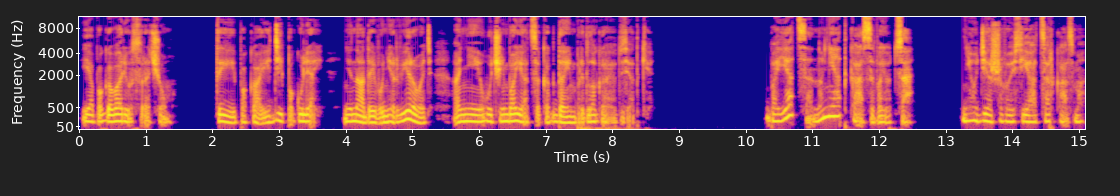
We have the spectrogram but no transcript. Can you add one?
Я поговорю с врачом. Ты пока иди погуляй. Не надо его нервировать, они очень боятся, когда им предлагают взятки. Боятся, но не отказываются. Не удерживаюсь я от сарказма.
